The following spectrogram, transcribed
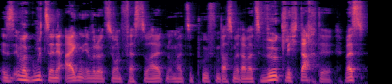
Es ist immer gut, seine eigene Evaluation festzuhalten, um halt zu prüfen, was man damals wirklich dachte. Weil es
